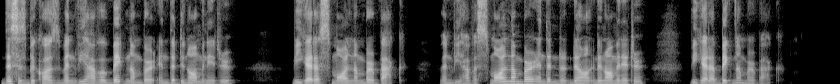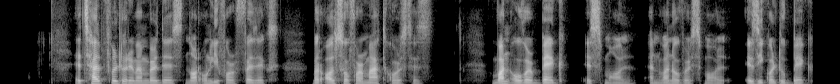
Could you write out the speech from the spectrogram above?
This is because when we have a big number in the denominator, we get a small number back. When we have a small number in the denominator, we get a big number back. It's helpful to remember this not only for physics, but also for math courses. 1 over big is small and 1 over small is equal to big.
